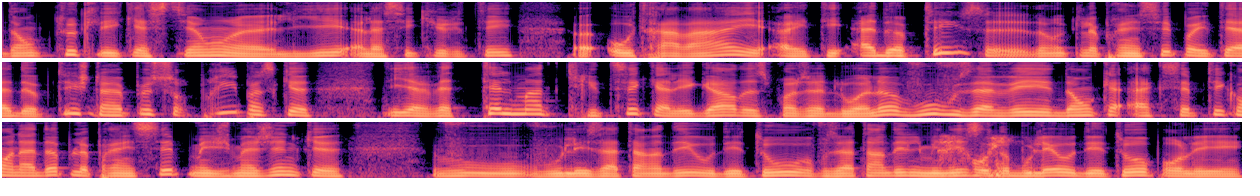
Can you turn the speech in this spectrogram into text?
donc toutes les questions euh, liées à la sécurité euh, au travail, a été adopté. Donc le principe a été adopté. J'étais un peu surpris parce qu'il y avait tellement de critiques à l'égard de ce projet de loi-là. Vous, vous avez donc accepté qu'on adopte le principe, mais j'imagine que vous, vous les attendez au détour. Vous attendez le ministre Boulet au détour pour les,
